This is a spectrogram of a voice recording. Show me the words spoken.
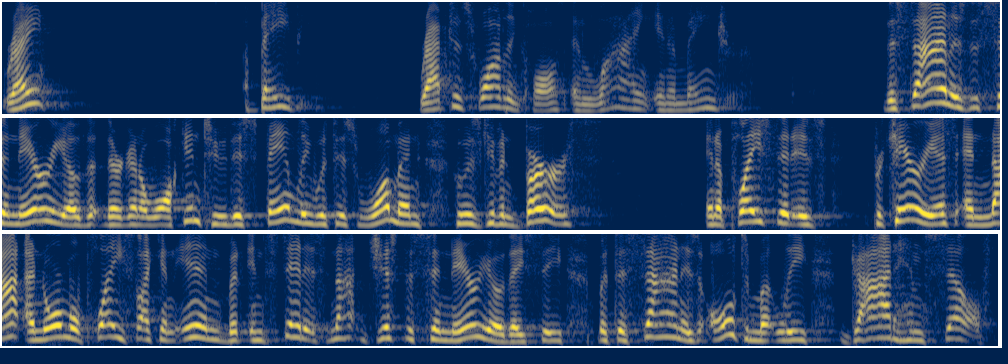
right? A baby wrapped in swaddling cloths and lying in a manger. The sign is the scenario that they're going to walk into this family with this woman who has given birth in a place that is precarious and not a normal place like an inn, but instead it's not just the scenario they see, but the sign is ultimately God Himself.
